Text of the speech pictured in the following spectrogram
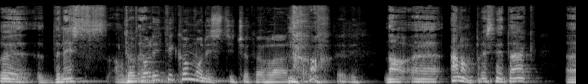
to je dnes... To boli tí komunisti, čo to hlásili no, vtedy. No, e, áno, presne tak. E,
